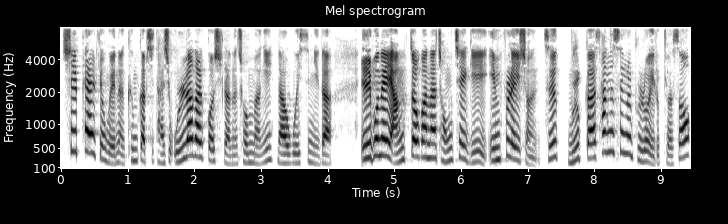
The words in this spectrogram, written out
실패할 경우에는 금값이 다시 올라갈 것이라는 전망이 나오고 있습니다. 일본의 양적 완화 정책이 인플레이션, 즉 물가 상승을 불러일으켜서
